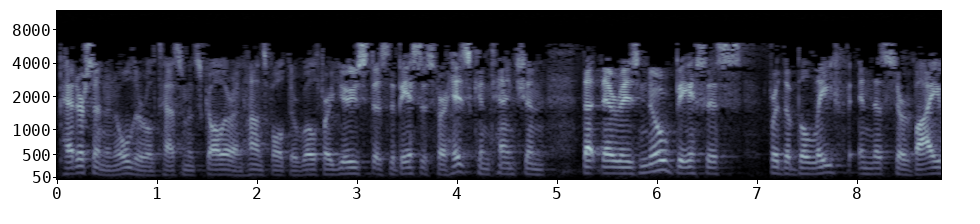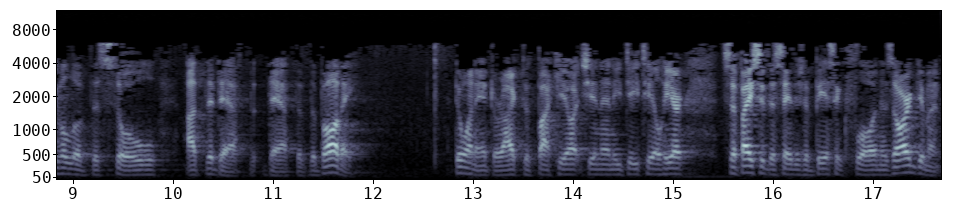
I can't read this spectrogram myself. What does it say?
Pedersen, an older Old Testament scholar, and Hans Walter Wolff are used as the basis for his contention that there is no basis for the belief in the survival of the soul at the death, death of the body. Don't want to interact with Bacchiocchi in any detail here. Suffice it to say there's a basic flaw in his argument.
